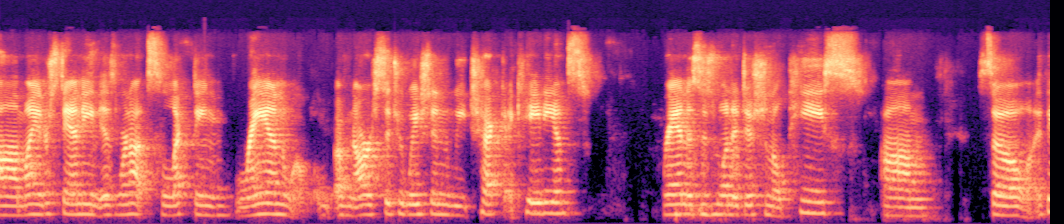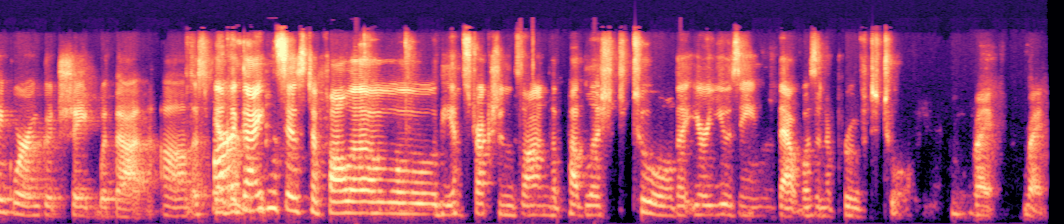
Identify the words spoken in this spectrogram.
Um, my understanding is we're not selecting ran. In our situation we check acadience ran is just one additional piece. Um, so I think we're in good shape with that. Um, as far yeah, the guidance is to follow the instructions on the published tool that you're using. That was an approved tool. Right, right.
